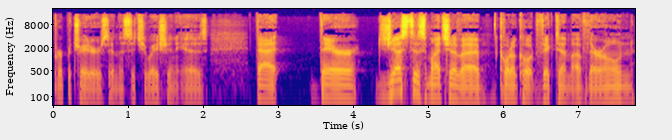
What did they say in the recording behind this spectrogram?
perpetrators in this situation is that they're just as much of a quote unquote victim of their own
